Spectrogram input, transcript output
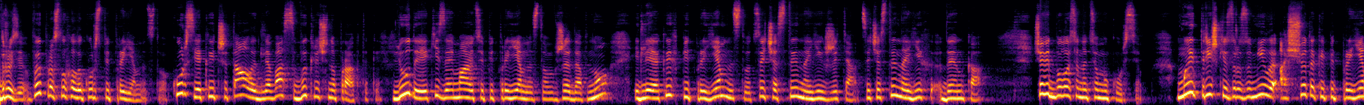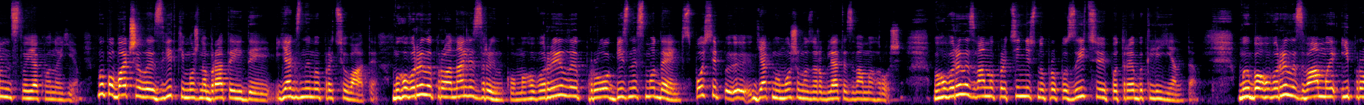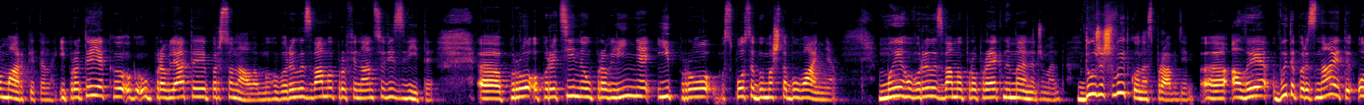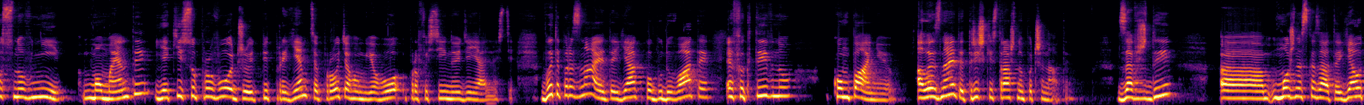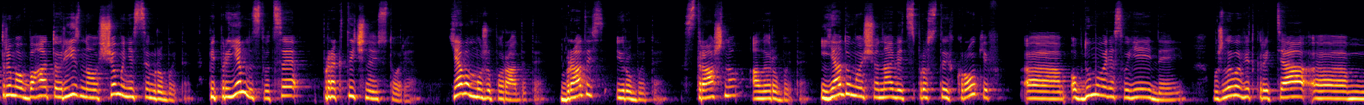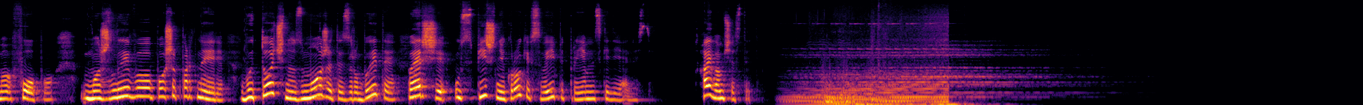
Друзі, ви прослухали курс підприємництва. Курс, який читали для вас виключно практики. Люди, які займаються підприємництвом вже давно, і для яких підприємництво це частина їх життя, це частина їх ДНК. Що відбулося на цьому курсі? Ми трішки зрозуміли, а що таке підприємництво, як воно є. Ми побачили, звідки можна брати ідеї, як з ними працювати. Ми говорили про аналіз ринку, ми говорили про бізнес-модель, спосіб, е, як ми можемо заробляти з вами гроші. Ми говорили з вами про ціннісну пропозицію і потреби клієнта. Ми говорили з вами і про маркетинг, і про те, як е, управляти персоналом. Ми говорили з вами про фінансові звіти, е, про операційне управління і про способи масштабування. Ми говорили з вами про проектний менеджмент. Дуже швидко насправді. Е, Але ви тепер знаєте основні моменти, які супроводжують підприємця протягом його професійної діяльності. Ви тепер знаєте, як побудувати ефективну компанію. Але знаєте, трішки страшно починати. Завжди е, можна сказати, я отримав багато різного, що мені з цим робити. Підприємництво це практична історія. Я вам можу порадити братись і робити. Страшно, але робити. І я думаю, що навіть з простих кроків е, обдумування своєї ідеї, можливо, відкриття ем, ФОПу, можливо, пошук партнерів, ви точно зможете зробити перші успішні кроки в своїй підприємницькій діяльності. Хай вам щастить!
